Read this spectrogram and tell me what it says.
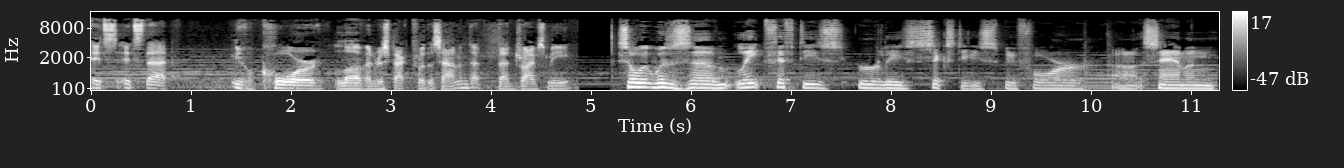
it's, it's that, you know, core love and respect for the salmon that, that drives me. So it was um, late 50s, early 60s before uh, salmon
